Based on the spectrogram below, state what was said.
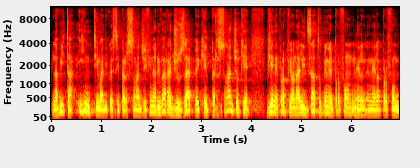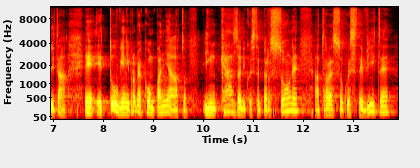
la vita intima di questi personaggi, fino ad arrivare a Giuseppe, che è il personaggio che viene proprio analizzato più nel profond- nel, nella profondità. E, e tu vieni proprio accompagnato in casa di queste persone attraverso queste vite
